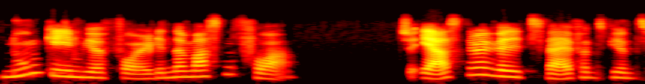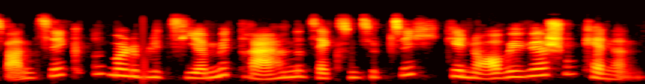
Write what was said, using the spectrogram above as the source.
Nun gehen wir folgendermaßen vor. Zuerst nehmen wir die 2 von 24 und multiplizieren mit 376, genau wie wir schon kennen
